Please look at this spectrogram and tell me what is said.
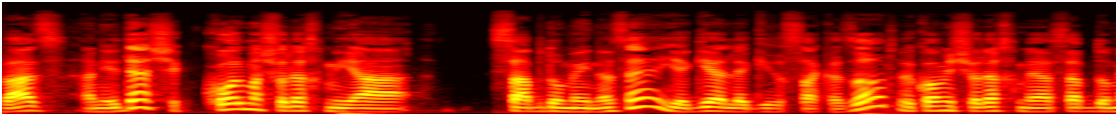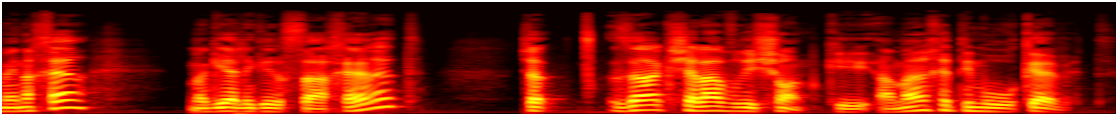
ואז אני יודע שכל מה שהולך מה sub domain הזה יגיע לגרסה כזאת וכל מי שהולך מה sub domain אחר מגיע לגרסה אחרת. עכשיו זה רק שלב ראשון כי המערכת היא מורכבת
